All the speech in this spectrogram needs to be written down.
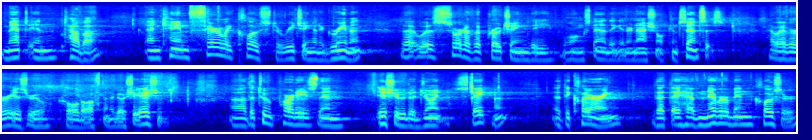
met in Taba and came fairly close to reaching an agreement that was sort of approaching the long-standing international consensus. However, Israel called off the negotiations. Uh, the two parties then issued a joint statement uh, declaring that they have never been closer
